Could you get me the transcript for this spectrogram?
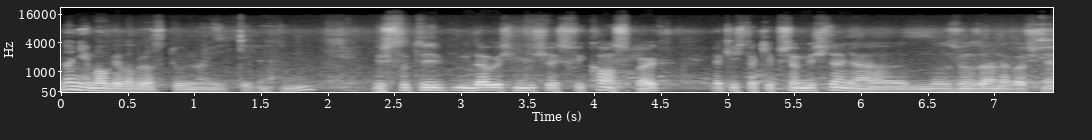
no nie mogę po prostu, no i tyle. Wiesz co, ty dałeś mi dzisiaj swój konspekt, jakieś takie przemyślenia no, związane właśnie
